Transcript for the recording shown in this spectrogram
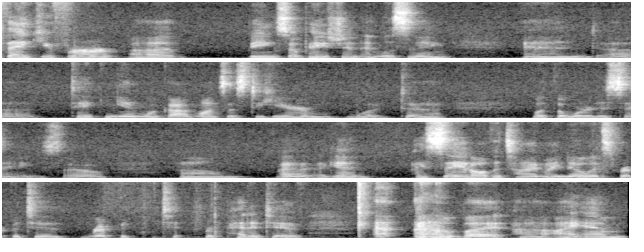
thank you for uh, being so patient and listening and uh, taking in what God wants us to hear and what uh, what the Word is saying. So um, again, I say it all the time. I know it's repeti- repeti- repetitive, but uh, I am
